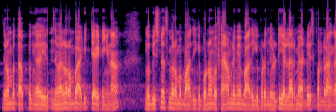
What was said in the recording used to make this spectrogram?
இது ரொம்ப தப்புங்க. இது இந்த மாதிரிலாம் ரொம்ப அடிக்ட் ஆகிட்டிங்கன்னா உங்கள் பிஸ்னஸுமே ரொம்ப பாதிக்கப்படும். நம்ம ஃபேமிலியுமே பாதிக்கப்படும் சொல்லிட்டு எல்லாருமே அட்வைஸ் பண்ணுறாங்க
